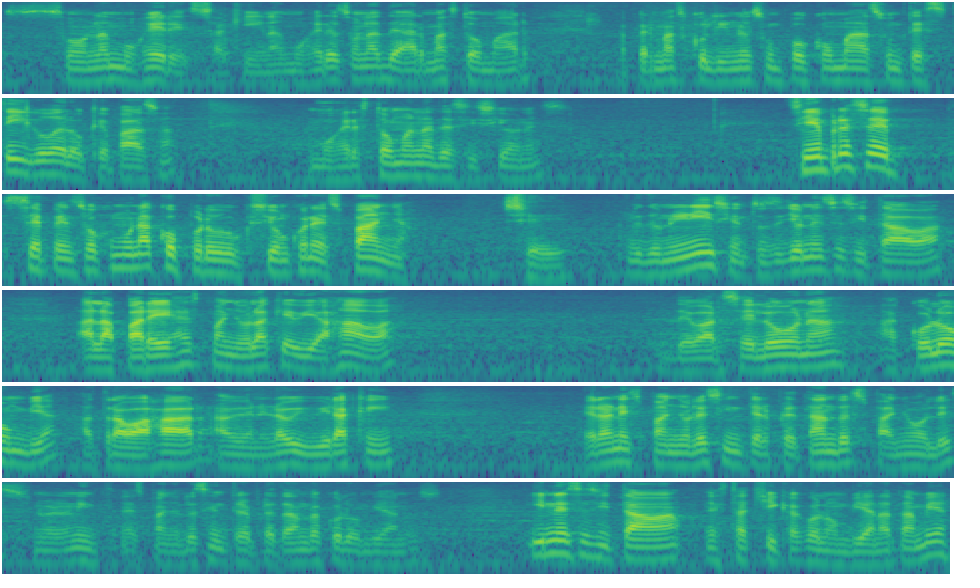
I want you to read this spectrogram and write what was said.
son las mujeres aquí. Las mujeres son las de armas tomar, el papel masculino es un poco más un testigo de lo que pasa. Las mujeres toman las decisiones. Siempre se, se pensó como una coproducción con España Sí. desde un inicio. Entonces yo necesitaba a la pareja española que viajaba de Barcelona a Colombia a trabajar, a venir a vivir aquí. Eran españoles interpretando españoles, no eran españoles interpretando a colombianos. Y necesitaba esta chica colombiana también.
